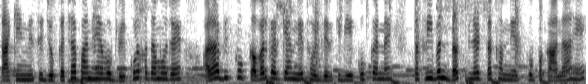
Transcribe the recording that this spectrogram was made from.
ताकि इनमें से जो कच्चापन है, वो बिल्कुल ख़त्म हो जाए। और अब इसको कवर करके हमने थोड़ी देर के लिए कुक करना है। तकरीबन 10 मिनट तक हमने इसको पकाना है।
